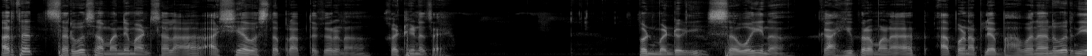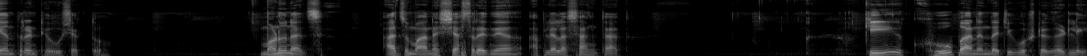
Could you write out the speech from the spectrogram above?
अर्थात सर्वसामान्य माणसाला अशी अवस्था प्राप्त करणं कठीणच आहे. पण मंडळी सवयीनं काही प्रमाणात आपण आपल्या भावनांवर नियंत्रण ठेवू शकतो. म्हणूनच आज मानसशास्त्रज्ञ आपल्याला सांगतात की खूप आनंदाची गोष्ट घडली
